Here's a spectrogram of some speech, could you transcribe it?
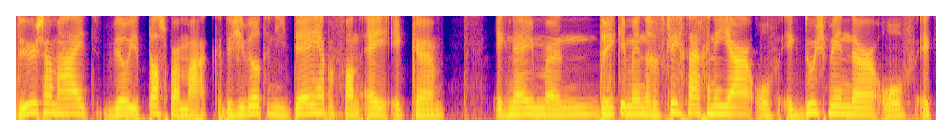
duurzaamheid wil je tastbaar maken. Dus je wilt een idee hebben van, hé, hey, ik, uh, ik neem uh, drie keer minder het vliegtuig in een jaar, of ik douche minder, of ik,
